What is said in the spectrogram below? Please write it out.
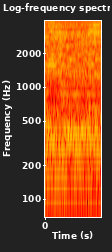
through.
